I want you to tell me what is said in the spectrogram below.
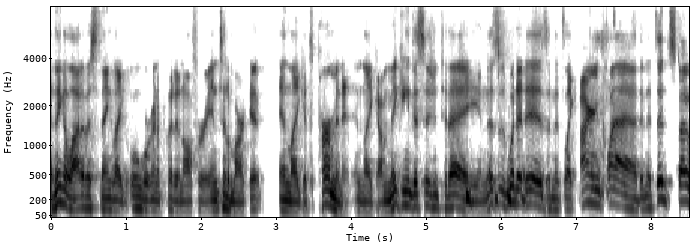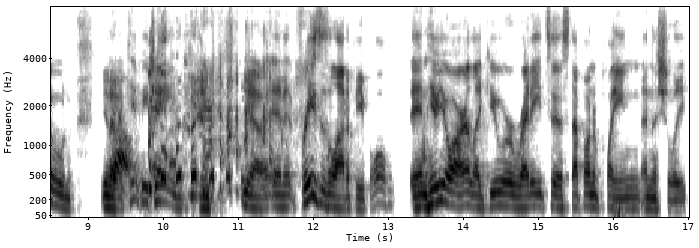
i think a lot of us think like oh we're going to put an offer into the market and like it's permanent and like i'm making a decision today and this is what it is and it's like ironclad and it's in stone you know no. it can't be changed and, you know and it freezes a lot of people and here you are like you were ready to step on a plane initially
